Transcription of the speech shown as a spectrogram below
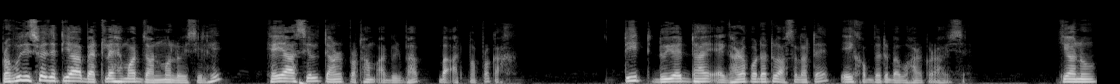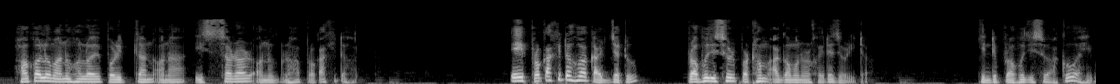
প্ৰভু যীশুৱে যেতিয়া বেটলেহেমত জন্ম লৈছিলহি সেয়া আছিল তেওঁৰ প্ৰথম আৱিৰ্ভাৱ বা আত্মপ্ৰকাশ। টিত দুই অধ্যায় এঘাৰ পদতো আচলতে এই শব্দটো ব্যৱহাৰ কৰা হৈছে। কিয়নো সকলো মানুহলৈ পৰিত্ৰাণ অনা ঈশ্বৰৰ অনুগ্ৰহ প্ৰকাশিত হ'ল। এই প্ৰকাশিত হোৱা কাৰ্যটো প্ৰভু যীশুৰ প্ৰথম আগমনৰ সৈতে জড়িত। কিন্তু প্ৰভু যীশু আকৌ আহিব।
